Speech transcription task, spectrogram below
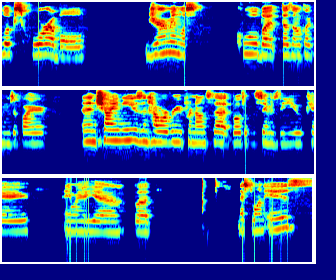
looks horrible. German looks cool, but doesn't look like Wings of Fire. And then Chinese and however you pronounce that, both look the same as the UK. Anyway, yeah, but Next one is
